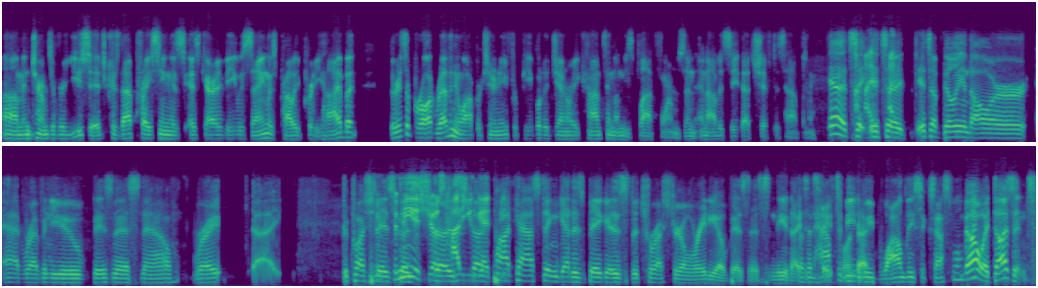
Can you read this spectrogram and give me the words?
um, in terms of her usage, because that pricing, is, as Gary Vee was saying, was probably pretty high. But there is a broad revenue opportunity for people to generate content on these platforms, and, and obviously that shift is happening. Yeah, it's a I- it's a it's a billion dollar ad revenue business now, right? Uh, the question To- is, to me, it's just how do you does get pe- podcasting get as big as the terrestrial radio business in the United States? Does it States? have to one be to be wildly successful? No, it doesn't.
